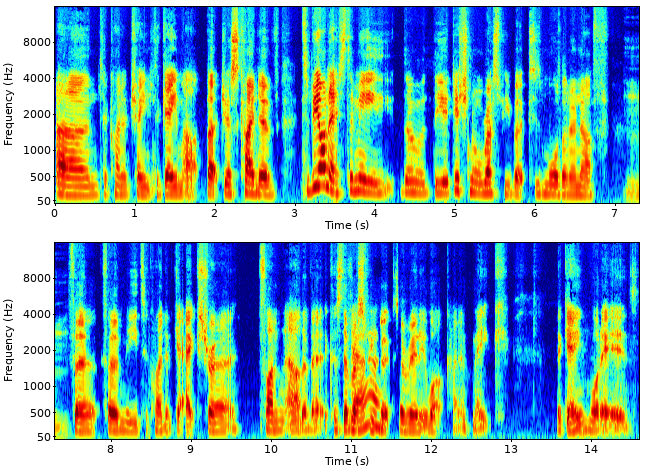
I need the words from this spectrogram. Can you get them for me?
um, to kind of change the game up, but just kind of, to be honest, to me, the the additional recipe books is more than enough Mm. for for me to kind of get extra fun out of it because the recipe Yeah. books are really what kind of make the game what it is.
